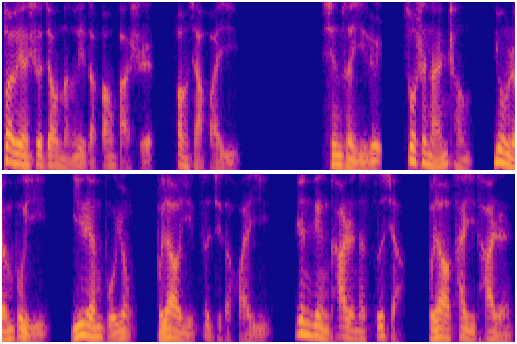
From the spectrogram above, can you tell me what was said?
锻炼社交能力的方法是放下怀疑，心存疑虑，做事难成；用人不疑，疑人不用。不要以自己的怀疑认定他人的思想，不要猜疑他人，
